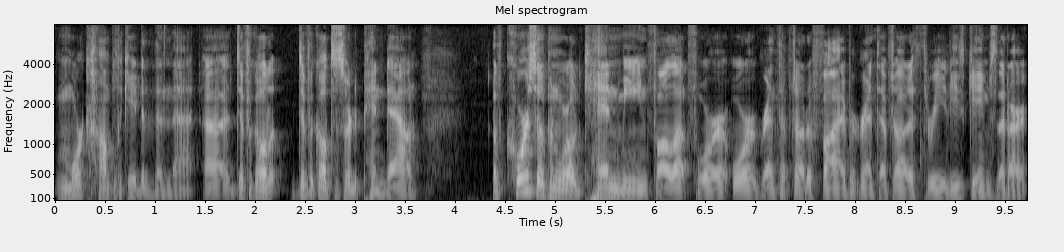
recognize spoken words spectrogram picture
more complicated than that. Uh, difficult difficult to sort of pin down of course, open world can mean Fallout 4 or Grand Theft Auto 5 or Grand Theft Auto 3, these games that are,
